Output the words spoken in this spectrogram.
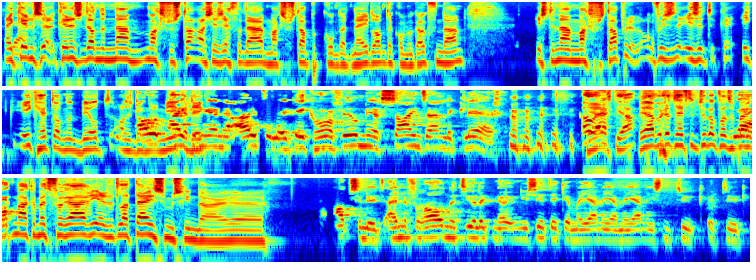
En Ja. kennen, ze, kennen ze dan de naam Max Verstappen? Als jij zegt van nou, Max Verstappen komt uit Nederland, daar kom ik ook vandaan. Is de naam Max Verstappen? Of is het, is het ik, ik heb dan een beeld, als ik dan Oh, Amerika kijk denk. meer naar uiterlijk. Ik hoor veel meer Sainz en Leclerc. Oh, ja, echt ja? Ja, maar dat heeft natuurlijk ook wat Ja. te maken met Ferrari en het Latijnse misschien daar. eh. Absoluut. En vooral natuurlijk, nu, nu zit ik in Miami. En Miami is natuurlijk, natuurlijk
